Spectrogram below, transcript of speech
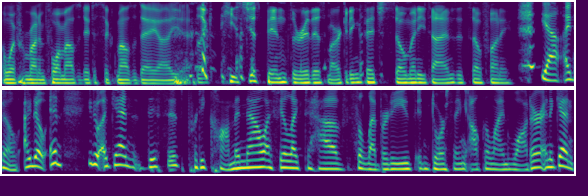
i went from running four miles a day to six miles a day uh, you know, like he's just been through this marketing pitch so many times. It's so funny. Yeah i know i know. And you know again this is pretty common now i feel like to have celebrities endorsing alkaline water. And again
